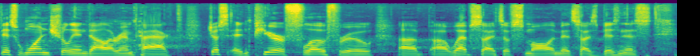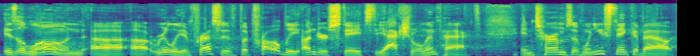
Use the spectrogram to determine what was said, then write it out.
this $1 trillion impact, just in pure flow through uh, uh, websites of small and mid-sized business, is alone uh, uh, really impressive, but probably understates the actual impact in terms of when you think about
